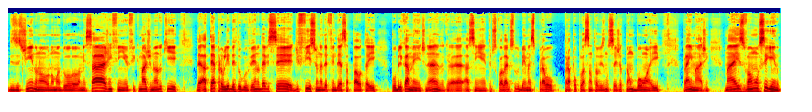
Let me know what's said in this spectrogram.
desistindo, não, não mandou a mensagem. Enfim, eu fico imaginando que até para o líder do governo deve ser difícil né, defender essa pauta aí publicamente. Né? É, assim, entre os colegas tudo bem, mas para a população talvez não seja tão bom aí para a imagem. Mas vamos seguindo.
